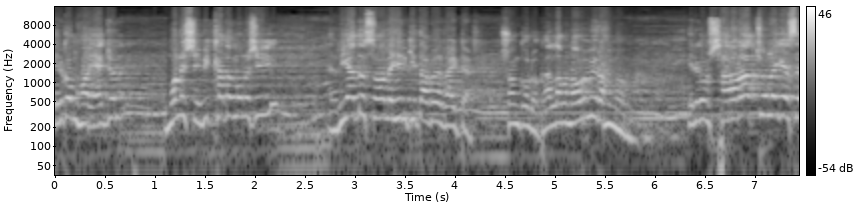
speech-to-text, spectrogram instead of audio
এরকম হয়, একজন মনীষী, বিখ্যাত মনীষী রিয়াদুস সালেহীন কিতাবের রাইটার সংকলক আল্লাহ নবী রহমান এরকম সারা রাত চলে গেছে,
